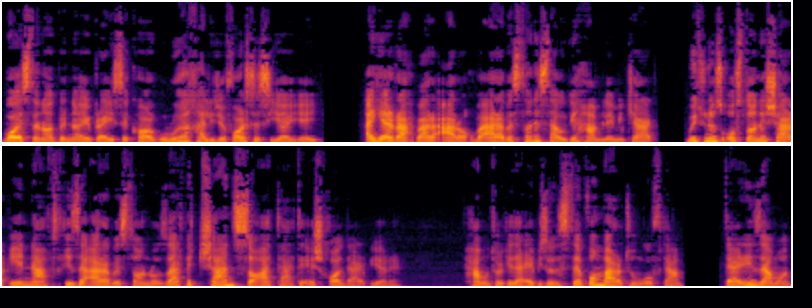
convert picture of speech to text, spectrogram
با استناد به نایب رئیس کارگروه خلیج فارس CIA اگر رهبر عراق به عربستان سعودی حمله می‌کرد می‌تونست استان شرقی نفتخیز عربستان رو ظرف چند ساعت تحت اشغال در بیاره. همونطور که در اپیزود سوم براتون گفتم در این زمان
